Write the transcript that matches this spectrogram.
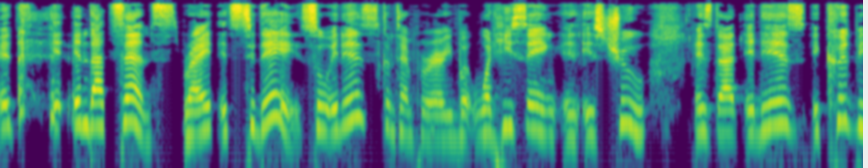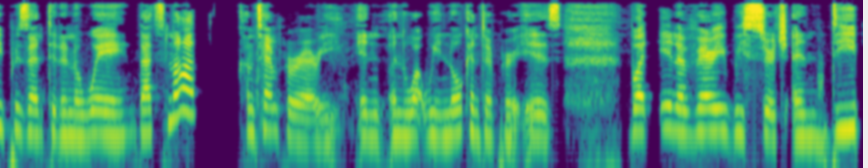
It's it, in that sense, right? It's today. So it is contemporary, but what he's saying is, is true is that it is, it could be presented in a way that's not contemporary in, in what we know contemporary is, but in a very research and deep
